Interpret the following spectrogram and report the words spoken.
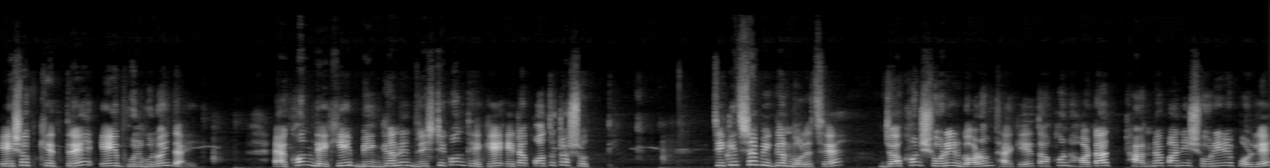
এইসব ক্ষেত্রে এই ভুলগুলোই দায়ী। এখন দেখি বিজ্ঞানের দৃষ্টিকোণ থেকে এটা কতটা সত্যি। চিকিৎসা বিজ্ঞান বলেছে, যখন শরীর গরম থাকে, তখন হঠাৎ ঠান্ডা পানি শরীরে পড়লে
